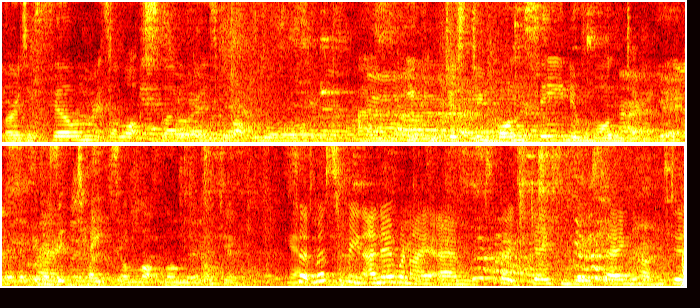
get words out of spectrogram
Whereas a film is a lot slower, it's a lot more. Um, just do one scene in one day because it takes a lot longer to do. So it must have been. I know when I um, spoke to Jason, he was saying how he did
